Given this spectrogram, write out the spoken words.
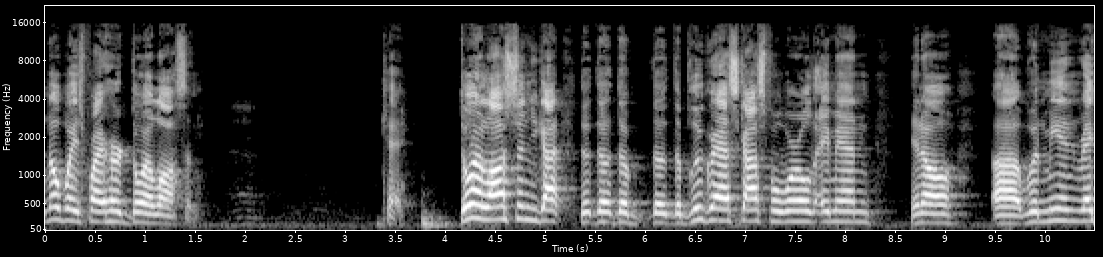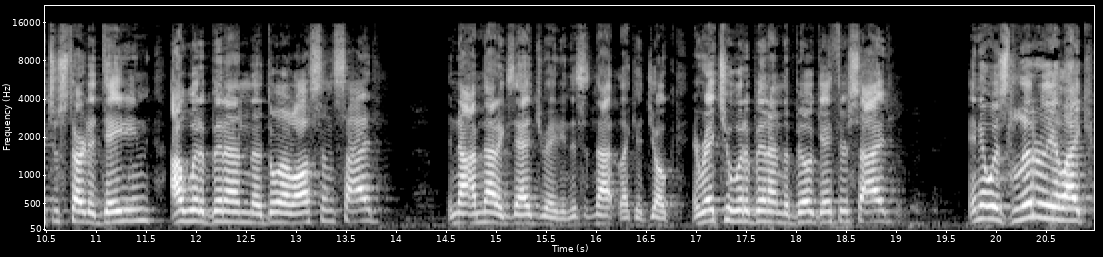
nobody's probably heard Doyle Lawson. Okay. Doyle Lawson, you got the, the, the, the, the bluegrass gospel world, amen. You know, uh, when me and Rachel started dating, I would have been on the Doyle Lawson side. And now I'm not exaggerating. This is not like a joke. And Rachel would have been on the Bill Gaither side. And it was literally like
